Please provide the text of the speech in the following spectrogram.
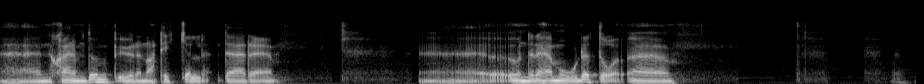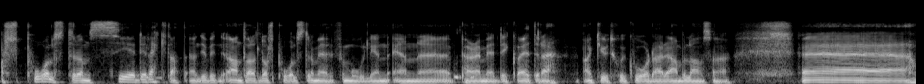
Eh, en skärmdump ur en artikel där eh, eh under det här mordet då eh, Lars Pålström ser direkt att, jag antar att Lars Pålström är förmodligen en eh, paramedic, vad heter det, akutsjukvårdare, ambulanserna. Eh,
